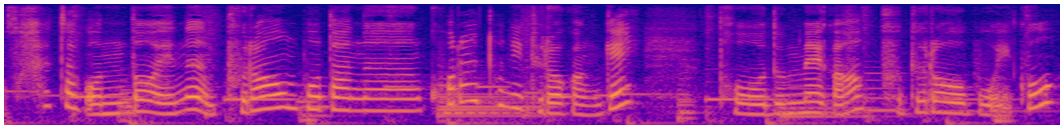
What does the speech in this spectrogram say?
살짝 언더에는 브라운보다는 코랄톤이 들어간 게 더 눈매가 부드러워 보이고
